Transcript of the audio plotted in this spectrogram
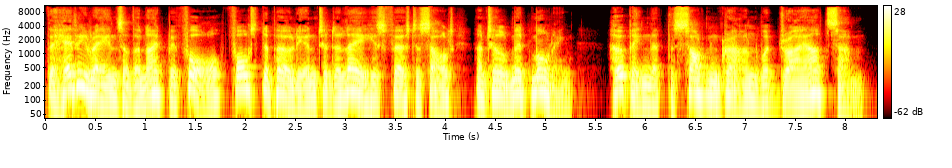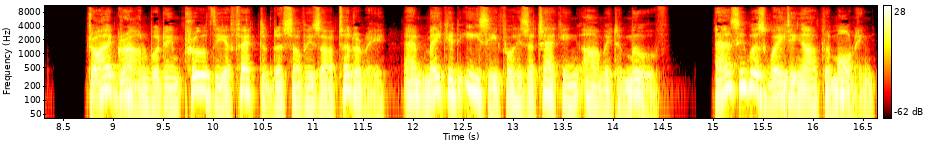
The heavy rains of the night before forced Napoleon to delay his first assault until mid-morning, hoping that the sodden ground would dry out some. Dry ground would improve the effectiveness of his artillery and make it easy for his attacking army to move. As he was waiting out the morning,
